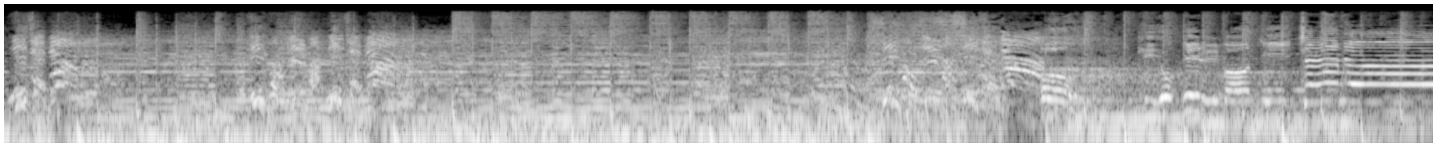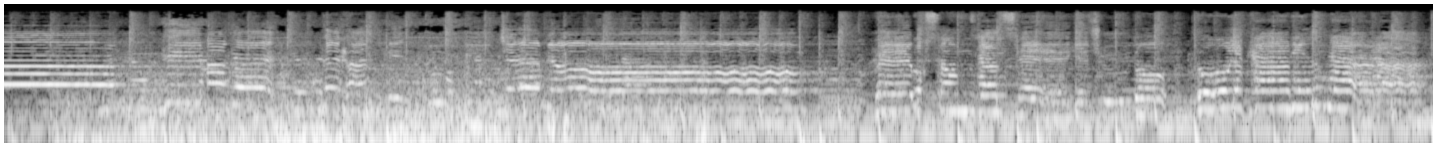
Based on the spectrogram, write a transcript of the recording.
이재명. 기호 1번 이재명. 기호 1번 이재명 오, 기호 1번 이재명. 희망의 대한민국 이재명. 회복 성장 세계 주도 도약하는 나라.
